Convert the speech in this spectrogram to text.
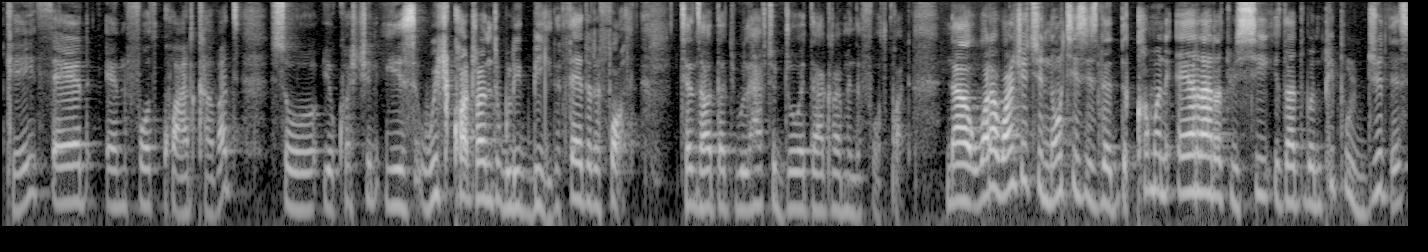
okay third and fourth quad covered so your question is which quadrant will it be the third or the fourth turns out that we'll have to draw a diagram in the fourth quad. Now, what I want you to notice is that the common error that we see is that when people do this,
